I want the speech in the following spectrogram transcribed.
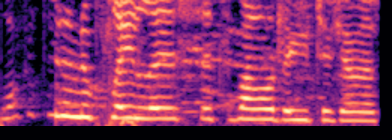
Welcome to the new playlist. It's about our YouTube channel.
